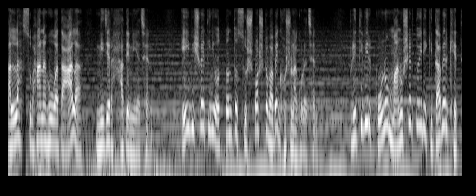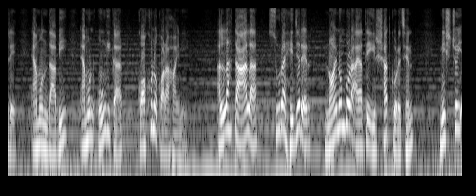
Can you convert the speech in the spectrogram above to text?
আল্লাহ সুবহানাহুয়া তাআলা নিজের হাতে নিয়েছেন। এই বিষয়ে তিনি অত্যন্ত সুস্পষ্টভাবে ঘোষণা করেছেন। পৃথিবীর কোনো মানুষের তৈরি কিতাবের ক্ষেত্রে এমন দাবি, এমন অঙ্গীকার কখনো করা হয়নি। আল্লাহ তাআলা সূরা হিজরের নয় নম্বর আয়াতে ঈর্ষাদ করেছেন, নিশ্চয়ই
